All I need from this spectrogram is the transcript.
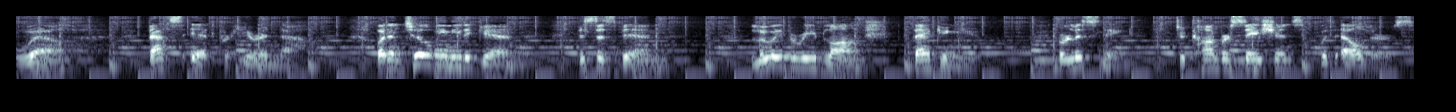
Well, that's it for here and now. But until we meet again, this has been Louis Marie Blanche thanking you for listening to Conversations with Elders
